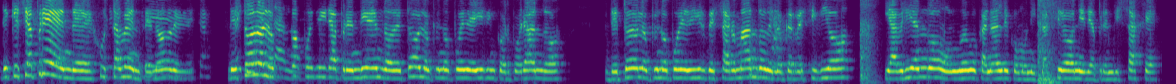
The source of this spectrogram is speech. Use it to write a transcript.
de, que se aprende, justamente, ¿no? De, de todo lo que uno puede ir aprendiendo, de todo lo que uno puede ir incorporando, de todo lo que uno puede ir desarmando de lo que recibió y abriendo un nuevo canal de comunicación y de aprendizaje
